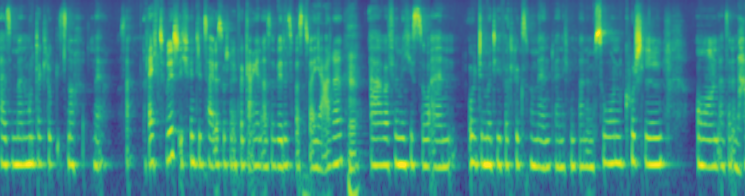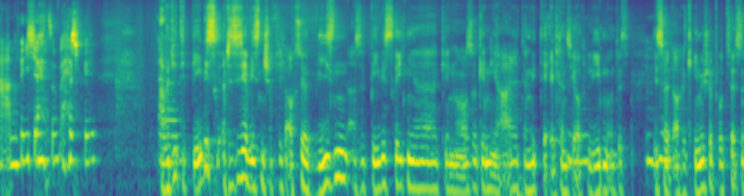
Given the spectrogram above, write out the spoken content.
Also, mein Mutterglück ist noch, naja, recht frisch. Ich finde, die Zeit ist so schnell vergangen, also wird es fast zwei Jahre. Ja. Aber für mich ist so ein ultimativer Glücksmoment, wenn ich mit meinem Sohn kuschel und an seinen Haaren rieche zum Beispiel. Aber die, die, Babys, das ist ja wissenschaftlich auch so erwiesen, also Babys riechen ja genauso genial, damit die Eltern sie mhm. auch lieben und das mhm. ist halt auch ein chemischer Prozess.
